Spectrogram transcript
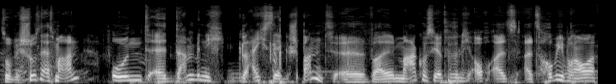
So, wir stoßen erstmal an und äh, dann bin ich gleich sehr gespannt, äh, weil Markus ja tatsächlich auch als, als Hobbybrauer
